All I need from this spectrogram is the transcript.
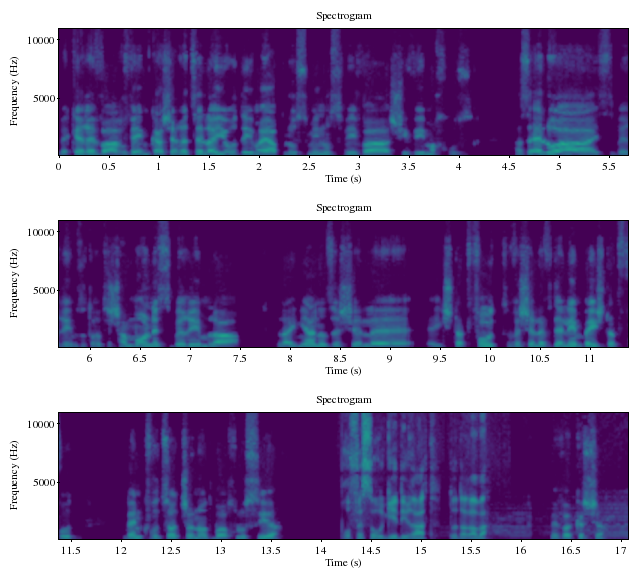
בקרב הערבים, כאשר אצל היהודים היה פלוס מינוס סביב ה-70%. אז אלו ההסברים, זאת אומרת יש המון הסברים לעניין הזה של אה, השתתפות ושל הבדלים בהשתתפות בין קבוצות שונות באוכלוסייה. פרופסור גידי רט, תודה רבה. בבקשה.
